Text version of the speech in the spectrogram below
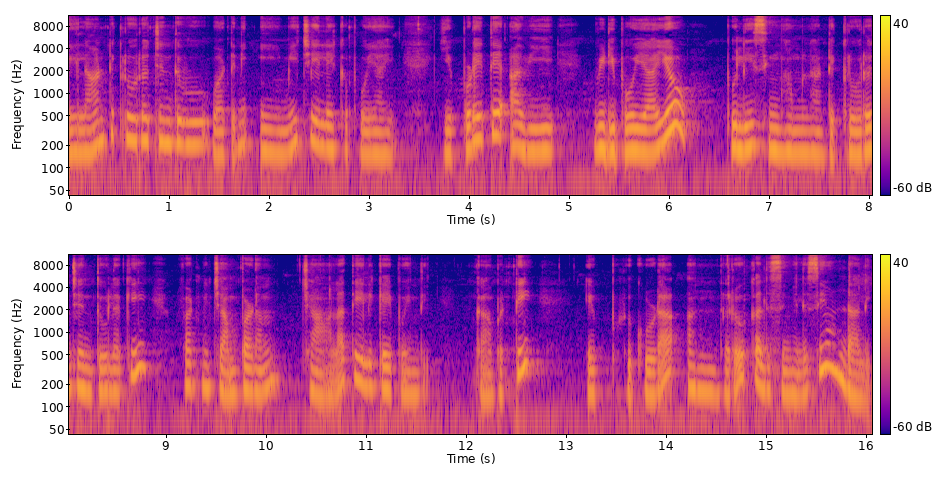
ఎలాంటి క్రూర జంతువు వాటిని ఏమీ చేయలేకపోయాయి? ఎప్పుడైతే అవి విడిపోయాయో పులి సింహం లాంటి క్రూర జంతువులకి వాటిని చంపడం చాలా తేలికైపోయింది. కాబట్టి ఎప్పుడు కూడా అందరూ కలిసిమెలిసి ఉండాలి.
